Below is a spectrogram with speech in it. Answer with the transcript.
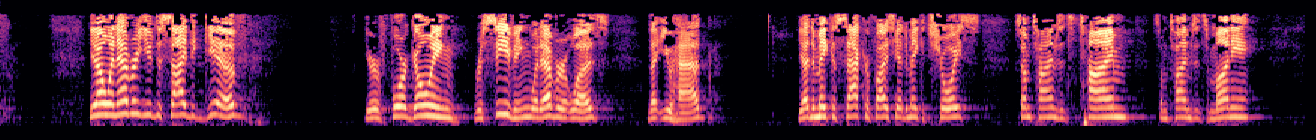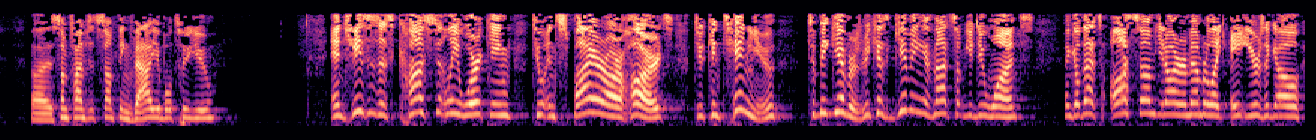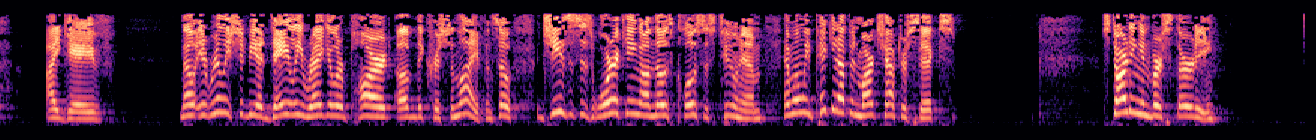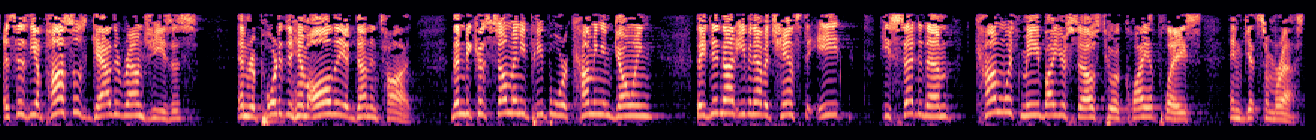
You know, whenever you decide to give, you're foregoing receiving whatever it was that you had. You had to make a sacrifice, you had to make a choice. Sometimes it's time, sometimes it's money, uh, sometimes it's something valuable to you. And Jesus is constantly working to inspire our hearts to continue to be givers because giving is not something you do once and go, that's awesome. You know, I remember like eight years ago, I gave. No, it really should be a daily, regular part of the Christian life. And so Jesus is working on those closest to him. And when we pick it up in Mark chapter 6, starting in verse 30, it says, The apostles gathered round Jesus and reported to him all they had done and taught. Then, because so many people were coming and going, they did not even have a chance to eat. He said to them, Come with me by yourselves to a quiet place and get some rest.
